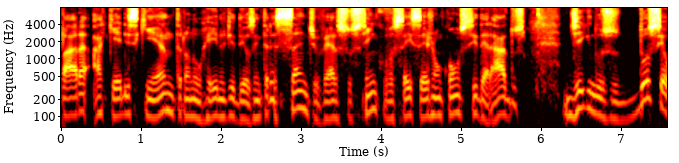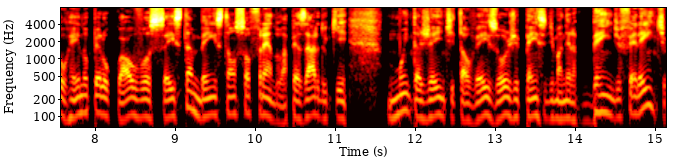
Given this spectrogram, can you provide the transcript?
para aqueles que entram no reino de Deus. Interessante o verso 5: vocês sejam considerados dignos do seu reino pelo qual vocês também estão sofrendo. Apesar do que muita gente talvez hoje pense de maneira bem diferente,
